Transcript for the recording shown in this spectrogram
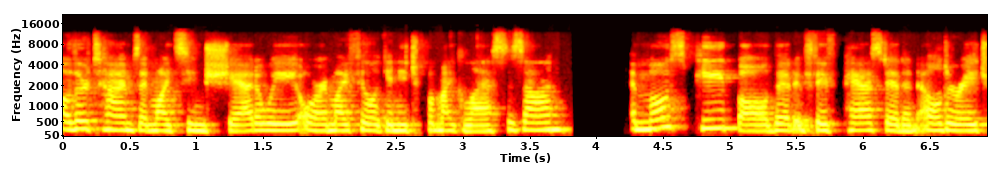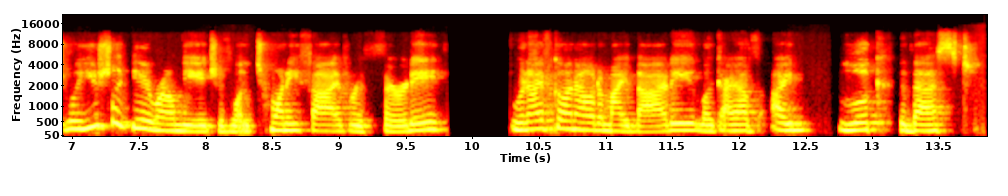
Other times I might seem shadowy, or I might feel like I need to put my glasses on. And most people that, if they've passed at an elder age, will usually be around the age of like 25 or 30. When I've gone out of my body, like I have, I look the best,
